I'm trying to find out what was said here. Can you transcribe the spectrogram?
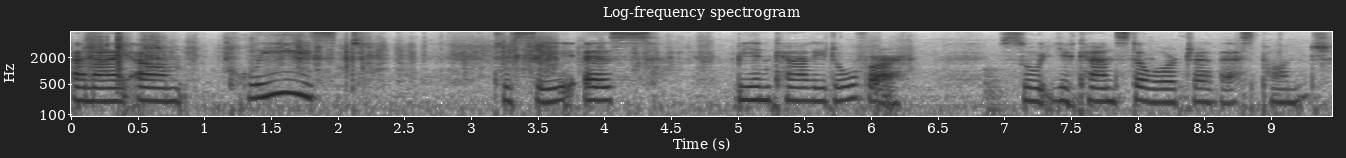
and I am pleased to say is being carried over so you can still order this punch.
